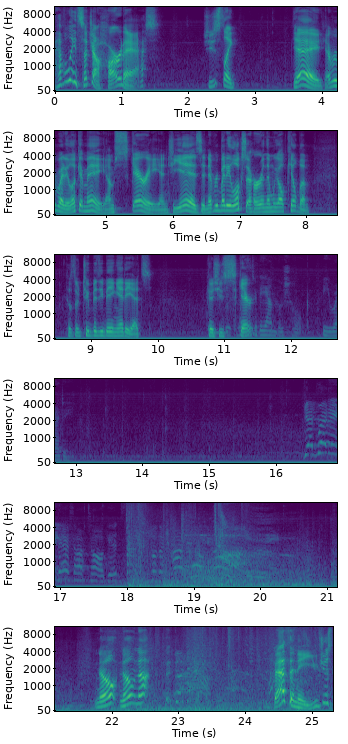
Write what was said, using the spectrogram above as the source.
Aveline's such a hard ass. She's just like, yay, everybody look at me. I'm scary. And she is. And everybody looks at her and then we all kill them. Because they're too busy being idiots. Because she's To scared. the ambush Hawke. Be ready. Get ready! There's our targets. For the carpet. No, no, not. Bethany, you just.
